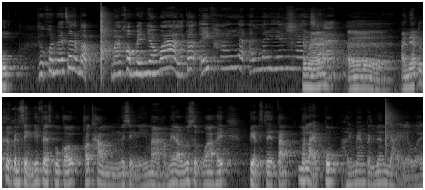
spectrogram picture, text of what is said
ปุ๊บ ทุกคนก็จะแบบมาคอมเมนต์เยอะมากแล้วก็เอ้ยใครอะอะไรยังไงใช่ไหมใช่ไหมเออ อันเนี้ยก็คือเป็นสิ่งที่ Facebook เขาเขาทำในสิ่งนี้มาทำให้เรารู้สึกว่าเฮ้ยเปลี่ยน status เมื่อไหร่ปุ๊บเฮ้ยแม่งเป็นเรื่องใหญ่เลยเว้ย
